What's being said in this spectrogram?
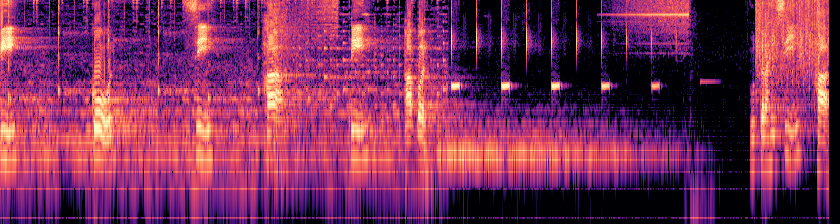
बी कोण सी हा डी आपण. उत्तर आहे सी हा.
